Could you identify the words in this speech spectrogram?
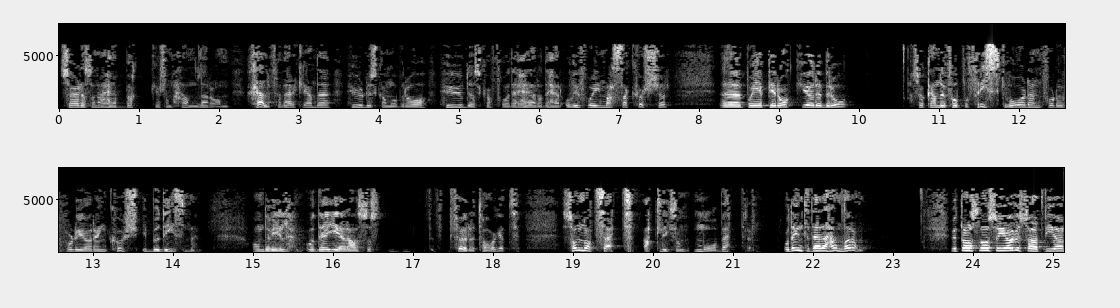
så är det sådana här böcker som handlar om självförverkligande, hur du ska må bra, hur du ska få det här och det här. Och vi får in massa kurser. Eh, på epiroc i Örebro så kan du få på friskvården, får du, får du göra en kurs i buddhism om du vill. Och det ger alltså företaget som något sätt att liksom må bättre. Och det är inte det det handlar om. Utan snart så gör vi så att vi gör,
